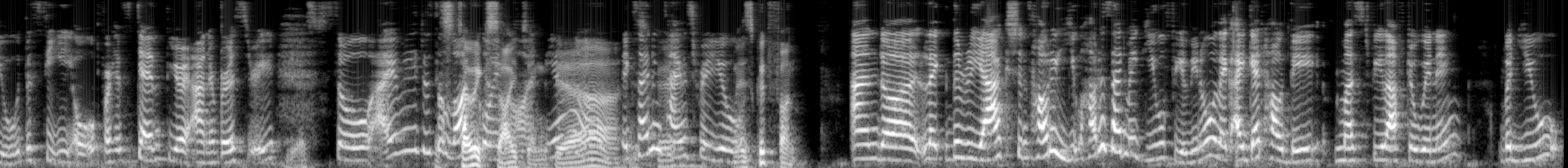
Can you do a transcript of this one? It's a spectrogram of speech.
you, the CEO, for his 10th year anniversary. Yes. So, I mean, just it's a lot so exciting. Yeah. yeah exciting times for you. It's good fun and uh, like the reactions how do you how does that make you feel you know like i get how they must feel after winning but you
